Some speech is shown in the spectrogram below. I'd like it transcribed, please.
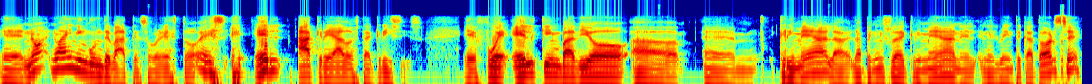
Eh, no, no, hay ningún debate sobre esto. Es, él ha creado esta crisis. Eh, fue él que invadió uh, Crimea, la, península de Crimea en el, en el 2014.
